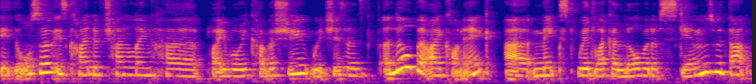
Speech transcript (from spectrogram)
It also is kind of channeling her Playboy cover shoot, which is a, a little bit iconic, uh, mixed with like a little bit of skims with that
